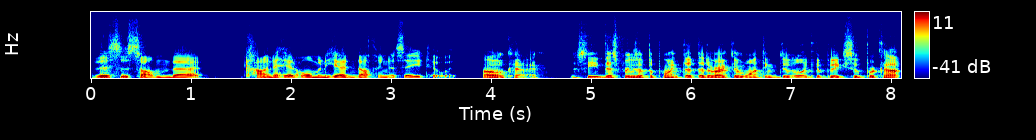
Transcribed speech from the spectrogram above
this is something that kind of hit home, and he had nothing to say to it. Okay. See, this brings up the point that the director wanting to do like a big supercut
